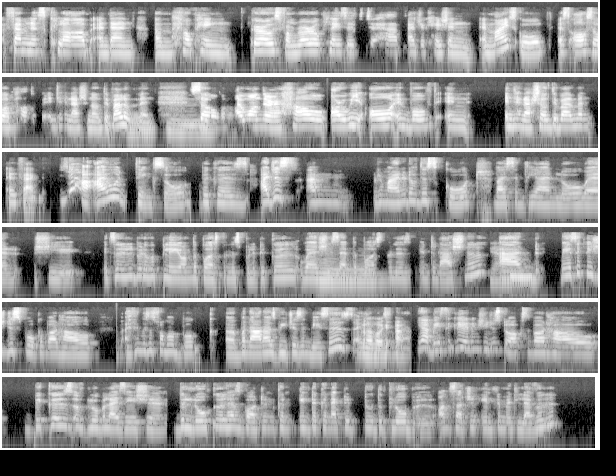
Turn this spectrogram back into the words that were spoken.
feminist club and then um helping girls from rural places to have education in my school is also a mm-hmm. part of international development. Mm. So I wonder how are we all involved in international development in fact? Yeah, I would think so because I just I'm reminded of this quote by Cynthia Enloe where she it's a little bit of a play on the personal is political where mm. she said the mm. personal is international yeah. and basically she just spoke about how I think this is from her book, uh, Bananas, Beaches, and Bases. I think oh, yeah. yeah, basically, I think she just talks about how because of globalization, the local has gotten con- interconnected to the global on such an intimate level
